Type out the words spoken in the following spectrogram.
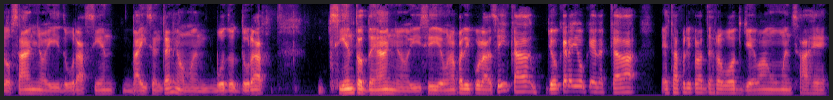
los años y dura 100, Bicentennial Man, dura cientos de años y sí, una película, sí, cada, yo creo que cada, estas películas de robots llevan un mensaje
